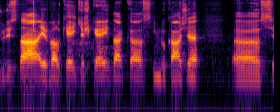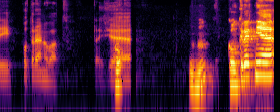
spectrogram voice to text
judista je velký, těžký, tak uh, s ním dokáže uh, si potrénovat. Takže... Uh-huh. Konkrétně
